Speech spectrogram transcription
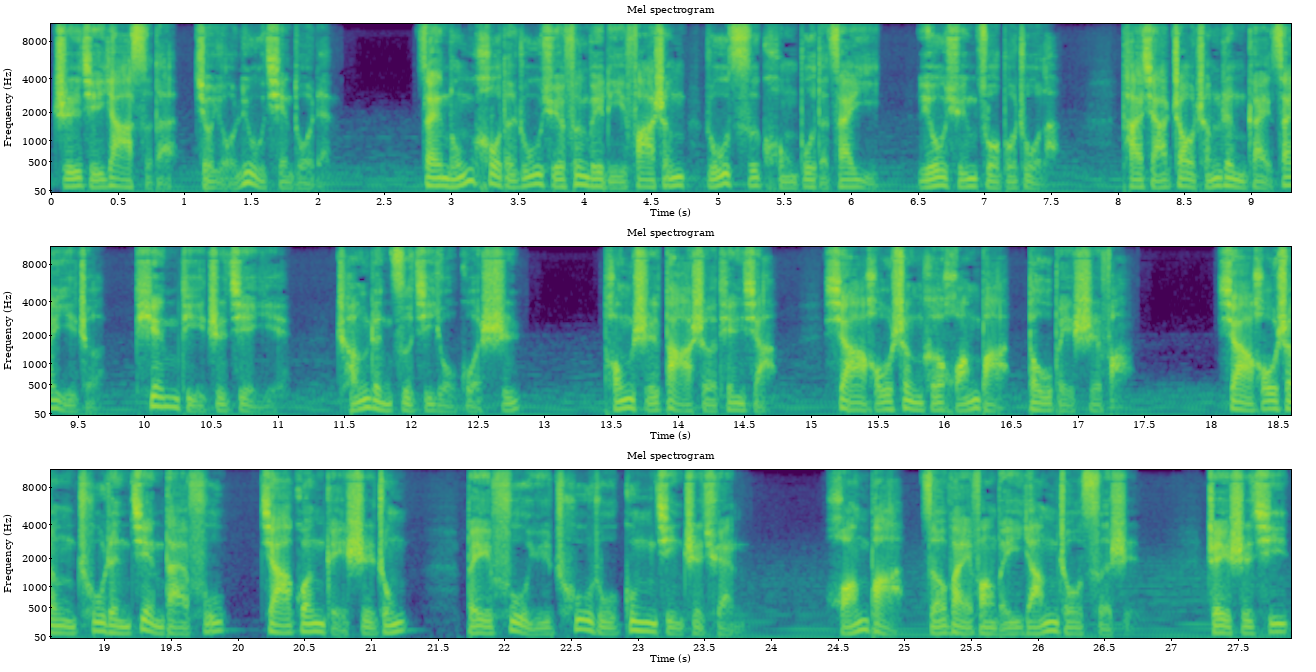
直接压死的就有六千多人，在浓厚的儒学氛围里发生如此恐怖的灾异，刘询坐不住了。他下诏承认盖灾异者天地之戒也，承认自己有过失，同时大赦天下。夏侯胜和黄霸都被释放。夏侯胜出任谏大夫，加官给事中，被赋予出入宫禁之权；黄霸则外放为扬州刺史。这时期，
